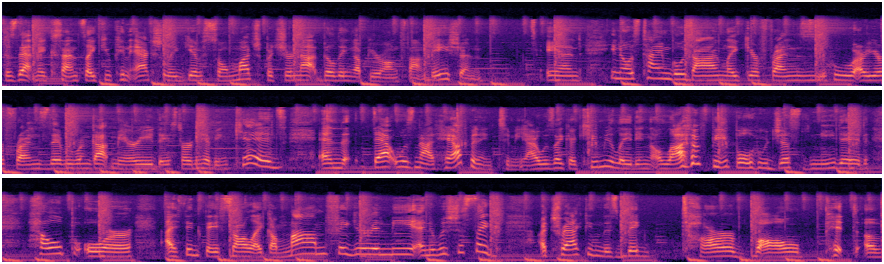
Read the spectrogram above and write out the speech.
does that make sense? Like you can actually give so much, but you're not building up your own foundation. And, you know, as time goes on, like your friends who are your friends, everyone got married, they started having kids, and that was not happening to me. I was like accumulating a lot of people who just needed help, or I think they saw like a mom figure in me, and it was just like attracting this big tar ball pit of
